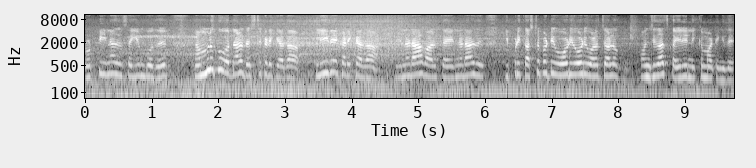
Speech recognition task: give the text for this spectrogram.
ரொட்டீனாக அது செய்யும்போது நம்மளுக்கும் ஒரு நாள் ரெஸ்ட் கிடைக்காதா? லீவே கிடைக்காதா? என்னடா வாழ்க்கை? என்னடா இது? இப்படி கஷ்டப்பட்டு ஓடி ஓடி உழைச்சாலும் கொஞ்சம் காசு கையிலே நிற்க மாட்டேங்குது.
